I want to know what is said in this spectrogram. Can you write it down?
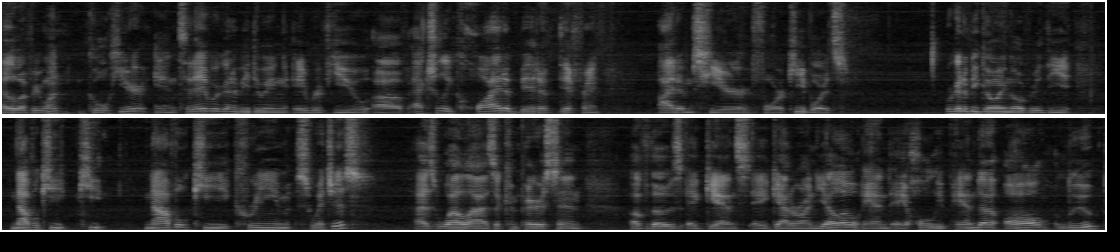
Hello everyone, Ghoul here, and today we're going to be doing a review of actually quite a bit of different items here for keyboards. We're going to be going over the Novel Key, key, Novel Key Cream switches, as well as a comparison of those against a Gateron Yellow and a Holy Panda, all lubed.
